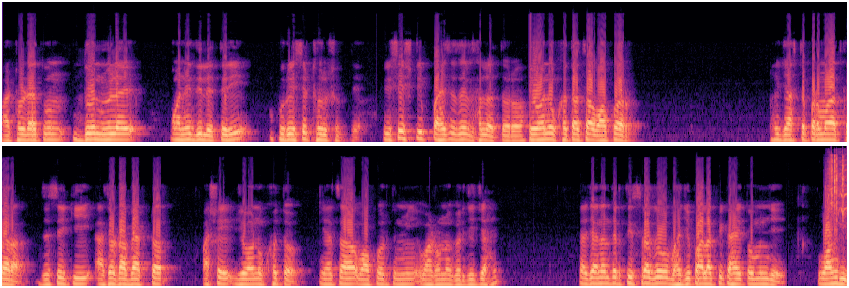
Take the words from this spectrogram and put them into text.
आठवड्यातून दोन वेळे पाणी दिले तरी पुरेसे ठरू शकते. विशेष टीप पाहायचं जर झालं तर जीवाणू खताचा वापर हे जास्त प्रमाणात करा. जसे की ॲझोटा बॅक्टर असे जीवाणू खतं याचा वापर तुम्ही वाढवणं गरजेचे आहे. त्याच्यानंतर तिसरा जो भाजीपाला पीक आहे तो म्हणजे वांगी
